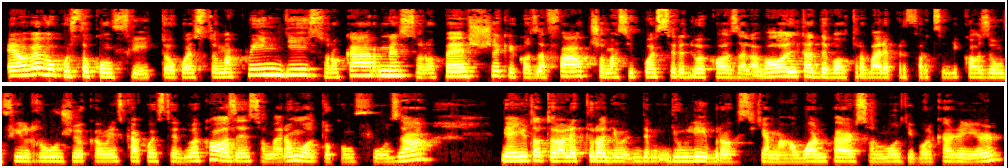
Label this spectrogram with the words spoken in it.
E avevo questo conflitto, questo, ma quindi sono carne, sono pesce, che cosa faccio? Ma si può essere due cose alla volta? Devo trovare per forza di cose un fil rouge che unisca queste due cose? Insomma, ero molto confusa mi ha aiutato la lettura di, di, un libro che si chiama One Person Multiple Career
